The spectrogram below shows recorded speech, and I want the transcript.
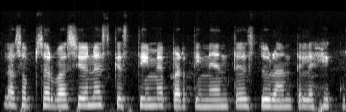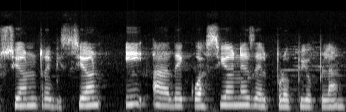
las observaciones que estime pertinentes durante la ejecución, revisión y adecuaciones del propio plan.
